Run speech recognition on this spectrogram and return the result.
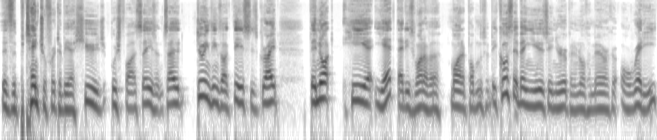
there's the potential for it to be a huge bushfire season. So doing things like this is great. They're not here yet. That is one of the minor problems. But because they're being used in Europe and in North America already,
